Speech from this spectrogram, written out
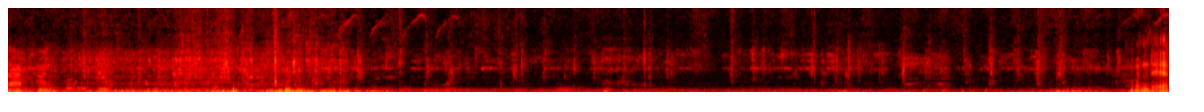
สามหายตัวดีเสีย มันแดด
